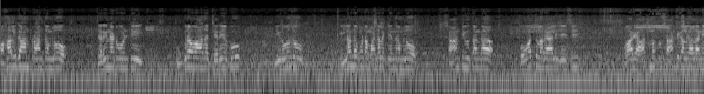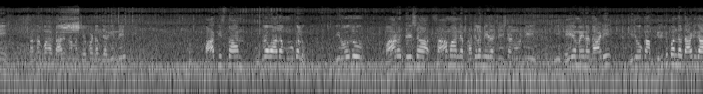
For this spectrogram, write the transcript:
పహల్గాం ప్రాంతంలో జరిగినటువంటి ఉగ్రవాద చర్యకు ఈరోజు ఇల్లందకుంట మండల కేంద్రంలో శాంతియుతంగా కొవ్వొత్తుల ర్యాలీ చేసి వారి ఆత్మకు శాంతి కలగాలని సందర్భంగా కార్యక్రమం చేపట్టడం జరిగింది. పాకిస్తాన్ ఉగ్రవాద మూకలు ఈరోజు భారతదేశ సామాన్య ప్రజల మీద చేసినటువంటి ఈ హేయమైన దాడి ఇది ఒక పిరికిపంద దాడిగా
